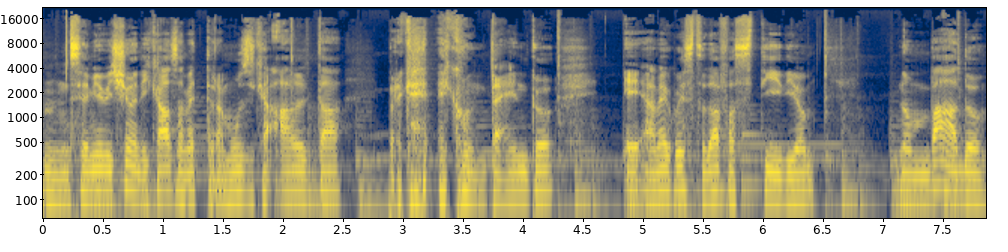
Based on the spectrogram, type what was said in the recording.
mm, se il mio vicino di casa mette la musica alta perché è contento e a me questo dà fastidio, non vado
